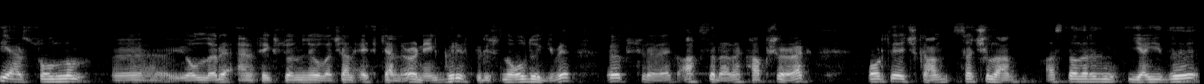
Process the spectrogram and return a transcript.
Diğer solunum e, yolları enfeksiyonuna yol açan etkenler örneğin grip virüsünde olduğu gibi öksürerek, aksırarak, hapşırarak ortaya çıkan, saçılan, hastaların yaydığı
